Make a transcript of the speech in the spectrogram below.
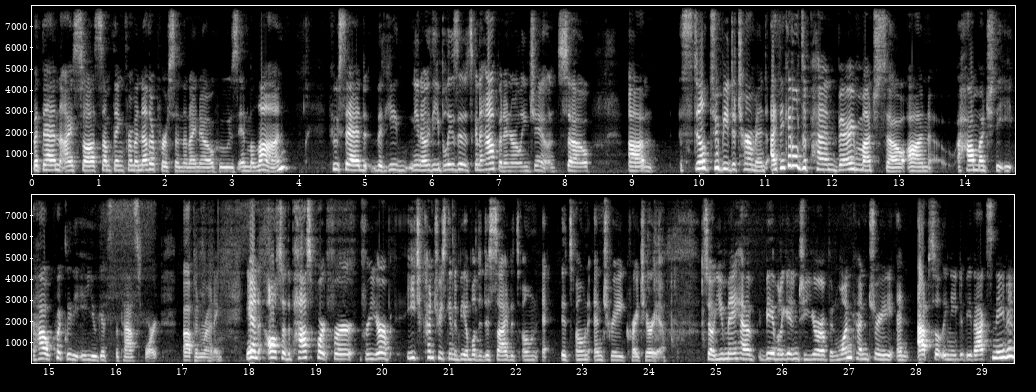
But then I saw something from another person that I know who's in Milan who said that he, you know, he believes that it's going to happen in early June. So, um, still to be determined. I think it'll depend very much so on how much the how quickly the EU gets the passport up and running. And also the passport for for Europe, each country is going to be able to decide its own its own entry criteria. So you may have be able to get into Europe in one country and absolutely need to be vaccinated,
